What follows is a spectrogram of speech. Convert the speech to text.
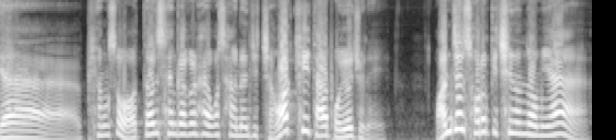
야 평소 어떤 생각을 하고 사는지 정확히 다 보여주네. 완전 소름 끼치는 놈이야.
